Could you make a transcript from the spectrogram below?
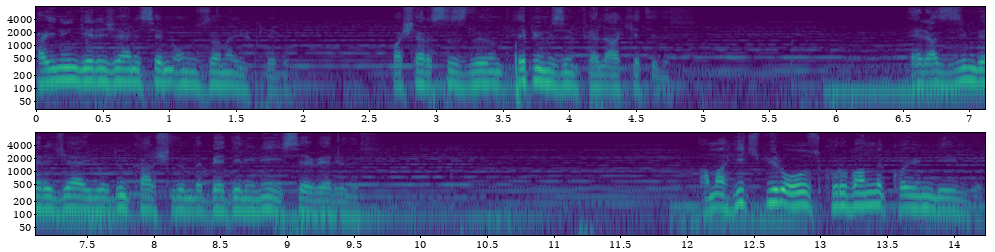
Kayının geleceğini senin omuzlarına yükledim. Başarısızlığın hepimizin felaketidir. Elaziz'in vereceği yurdun karşılığında bedeli neyse verilir. Ama hiçbir Oğuz kurbanlık koyun değildir.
